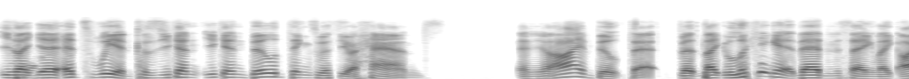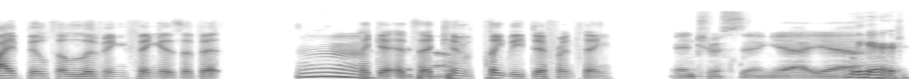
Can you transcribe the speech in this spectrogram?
You- Like it- it's weird because you can you can build things with your hands and you're, I built that. But like looking at that and saying like I built a living thing is a bit Mm, like it- it's a completely different thing. Interesting. Yeah, yeah. weird.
